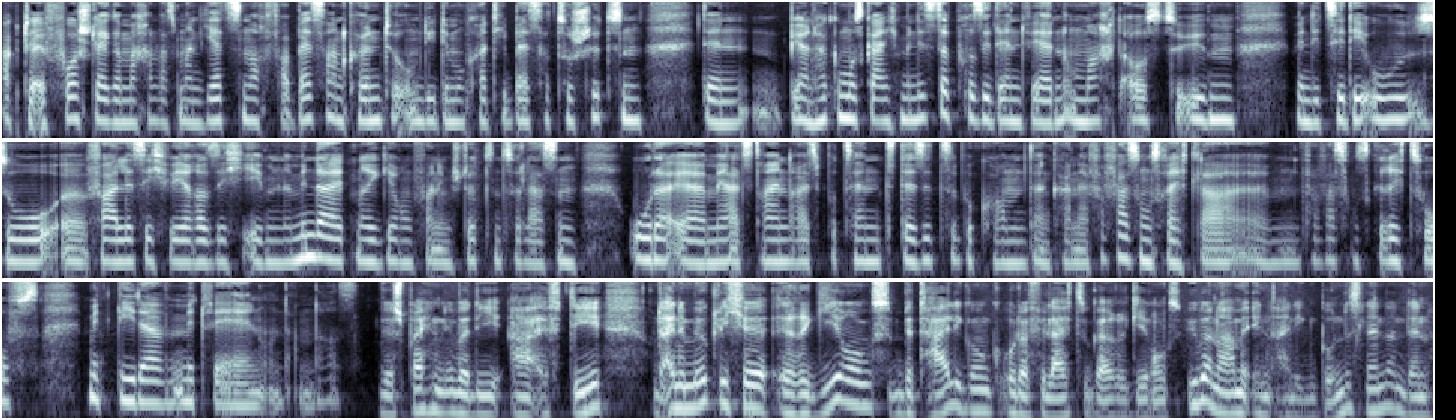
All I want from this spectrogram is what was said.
aktuell Vorschläge machen, was man jetzt noch verbessern könnte, um die Demokratie besser zu schützen. Denn Björn Höcke muss gar nicht Ministerpräsident werden, um Macht auszuüben. Wenn die CDU so äh, fahrlässig wäre, sich eben eine Minderheitenregierung von ihm stützen zu lassen oder er mehr als 33 Prozent der Sitze bekommt, dann kann er Verfassungsrechtler Verfassungsrechtler, ähm, Verfassungsgerichtshofsmitglieder mitwählen und anderes. Wir sprechen über die AfD und eine mögliche Regierungsbeteiligung oder vielleicht sogar Regierungsübernahme in einigen Bundesländern, denn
